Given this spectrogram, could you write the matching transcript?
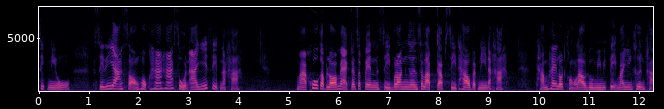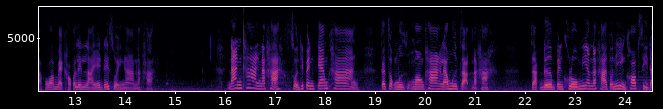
20 นิ้วซีรีส์ยาง 26550 R20 นะคะ มาคู่กับล้อแม็กก็จะเป็นสีบรอนเงินสลับกับสีเทาแบบนี้นะคะ ทำให้รถของเราดูมีมิติมากยิ่งขึ้นค่ะ เพราะว่าแม็กเขาก็เล่นลายได้สวยงามนะคะ ด้านข้างนะคะ ส่วนที่เป็นแก้มข้าง กระจกมือมองข้างแล้วมือจับนะคะ จากเดิมเป็นโครเมียมนะคะ ตัวนี้หญิงครอบสีด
